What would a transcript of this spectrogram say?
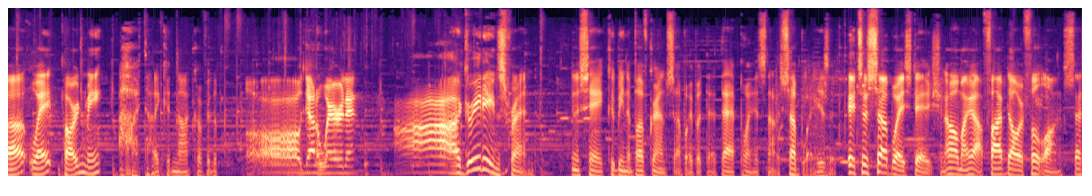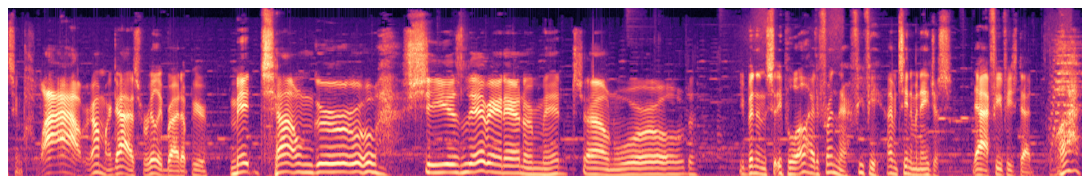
Oh, wait, pardon me. Oh, I thought I could knock over the. Oh, gotta wear it in. Ah, greetings, friend. I'm gonna say it could be an above ground subway, but at that point, it's not a subway, is it? It's a subway station. Oh my god, $5 footlongs. That's inc- wow. Oh my god, it's really bright up here. Midtown girl, she is living in her midtown world. You've been in the city pool. Oh, I had a friend there, Fifi. I haven't seen him in ages. Yeah, Fifi's dead. What?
